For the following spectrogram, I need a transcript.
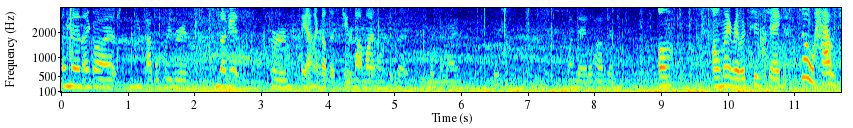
and then I got these apple flavored nuggets for. Oh, yeah, I got those too. Or not my horse, but of course I ride. One day it'll happen. Um, all my relatives say, "So, how's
